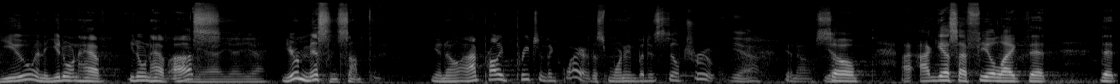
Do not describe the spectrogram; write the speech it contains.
you and you don't have you don't have us, Yeah, yeah, yeah. you're missing something. You know, and I'm probably preaching to the choir this morning, but it's still true. yeah. You know, so I, I guess I feel like that that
